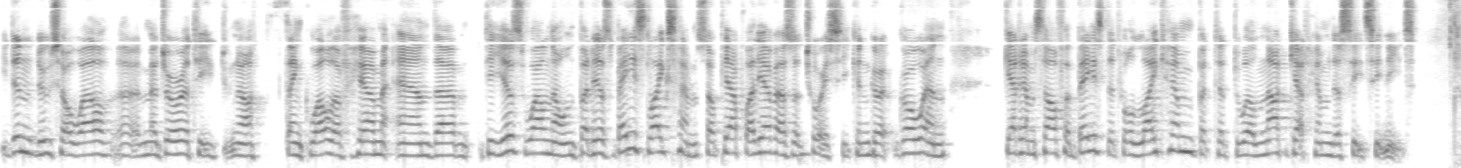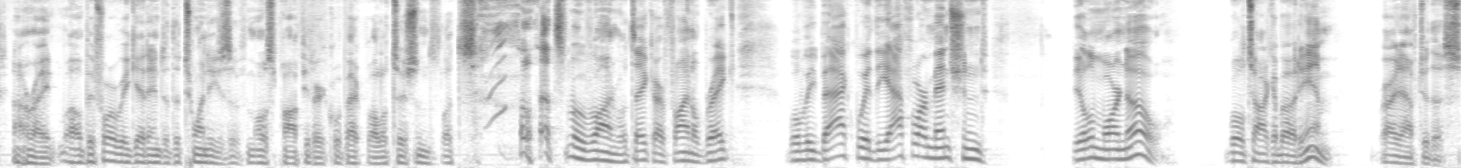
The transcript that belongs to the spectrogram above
he didn't do so well. Uh, majority do not think well of him, and um, he is well known, but his base likes him. So Pierre Poilievre has a choice. He can go, go and get himself a base that will like him, but that will not get him the seats he needs. All right. Well, before we get into the 20s of most popular Quebec politicians, let's let's move on. We'll take our final break. We'll be back with the aforementioned Bill Morneau. We'll talk about him right after this.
